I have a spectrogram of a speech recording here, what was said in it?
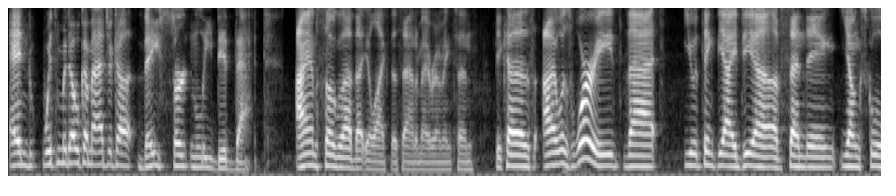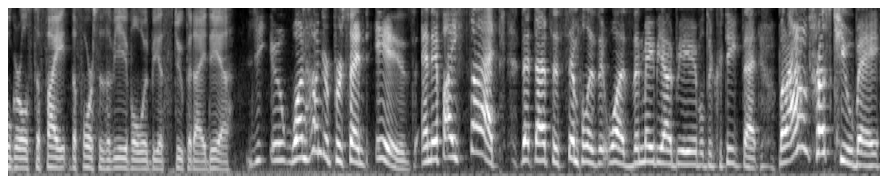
And with Madoka Magica, they certainly did that. I am so glad that you like this anime, Remington, because I was worried that you would think the idea of sending young schoolgirls to fight the forces of evil would be a stupid idea. Uh, 100% is. And if I thought that that's as simple as it was, then maybe I'd be able to critique that. But I don't trust Kyubey.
